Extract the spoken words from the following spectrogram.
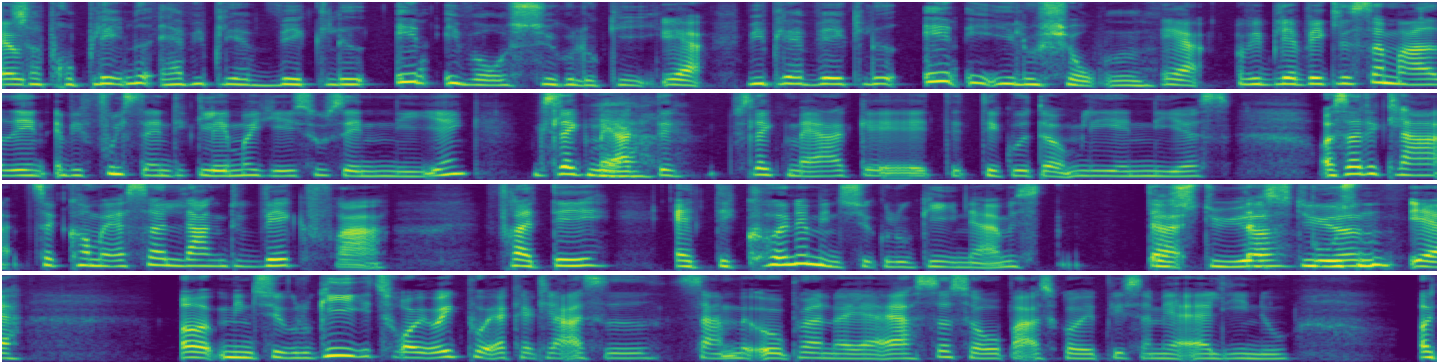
Er jo, så problemet er, at vi bliver viklet ind i vores psykologi. ja, Vi bliver viklet ind i illusionen. ja, og vi bliver viklet så meget ind, at vi fuldstændig glemmer Jesus indeni. Ikke? Vi kan slet ikke mærke Ja. det. Vi kan slet ikke mærke øh, det, det guddommelige inde i os. Og så er det klart, så kommer jeg så langt væk fra, fra det, at det kun er min psykologi nærmest, Der styrer bussen. Ja, og min psykologi tror jo ikke på, at jeg kan klare at sidde sammen med Oprah, når jeg er så sårbar og skrøbelig, som jeg er lige nu. Og,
